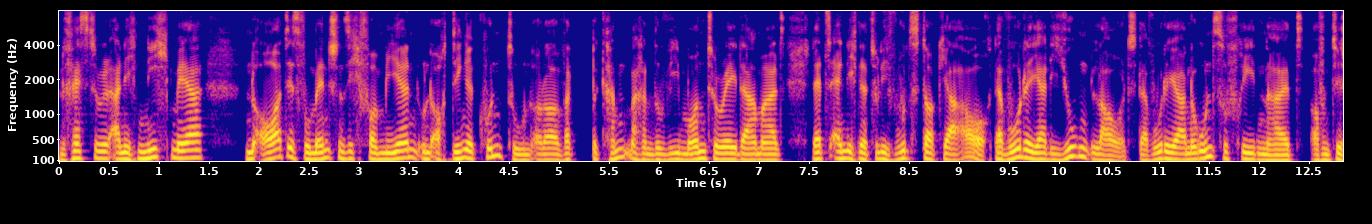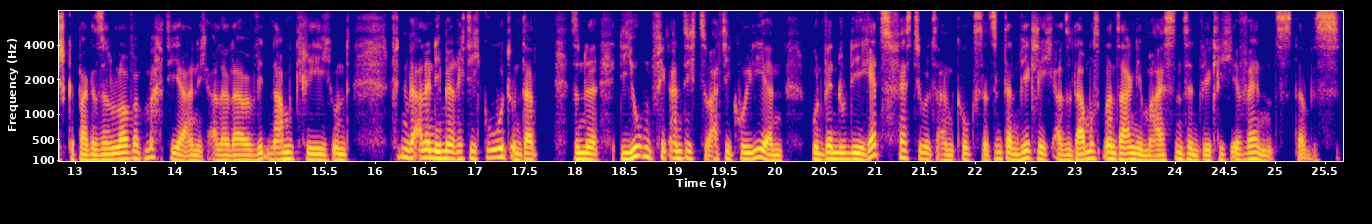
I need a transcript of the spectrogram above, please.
ein Festival eigentlich nicht mehr ein Ort ist, wo Menschen sich formieren und auch Dinge kundtun oder was bekannt machen, so wie Monterey damals. Letztendlich natürlich Woodstock ja auch. Da wurde ja die Jugend laut, da wurde ja eine Unzufriedenheit auf den Tisch gepackt. Also, was macht die ja nicht alle? Da Vietnamkrieg und finden wir alle nicht mehr richtig gut. Und da so eine, die Jugend fing an, sich zu artikulieren. Und wenn du dir jetzt Festivals anguckst, das sind dann wirklich, also da muss man sagen, die meisten sind wirklich Events. Da bist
